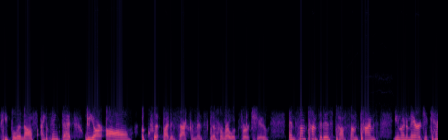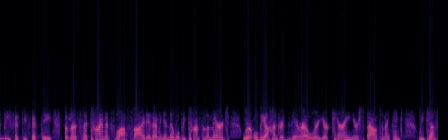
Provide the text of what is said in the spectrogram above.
people enough. I think that we are all equipped by the sacraments to heroic virtue and sometimes it is tough. Sometimes, you know, in a marriage it can be 50-50, but most of the time it's lopsided. I mean, and there will be times in the marriage where it will be a 100-0 where you're carrying your spouse. And I think we just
